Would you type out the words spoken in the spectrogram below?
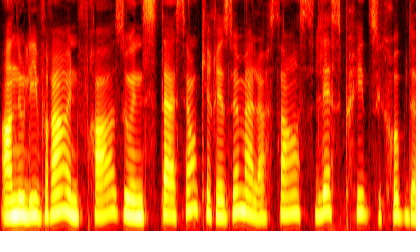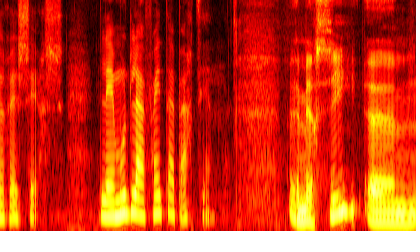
en nous livrant une phrase ou une citation qui résume à leur sens l'esprit du groupe de recherche. Les mots de la fin t'appartiennent. Euh, merci. Euh,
